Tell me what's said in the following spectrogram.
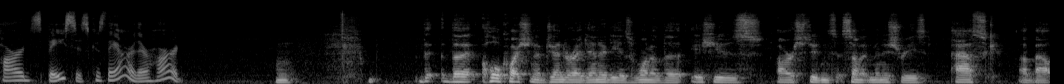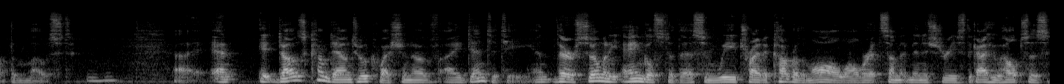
hard spaces because they are, they're hard. Hmm. The, the whole question of gender identity is one of the issues our students at Summit Ministries ask about the most. Mm-hmm. Uh, and it does come down to a question of identity. And there are so many angles to this, and we try to cover them all while we're at Summit Ministries. The guy who helps us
